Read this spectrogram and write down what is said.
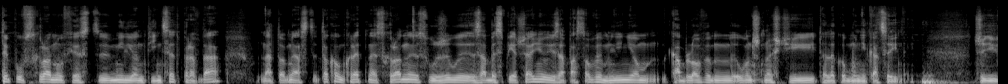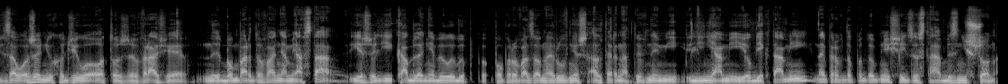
typów schronów jest milion pięćset, prawda? Natomiast to konkretne schrony służyły zabezpieczeniu i zapasowym liniom kablowym łączności telekomunikacyjnej. Czyli w założeniu chodziło o to, że w razie y, bombardowania miasta, jeżeli kable nie byłyby po- poprowadzone również alternatywnymi liniami i obiektami, najprawdopodobniej sieć zostałaby zniszczona.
